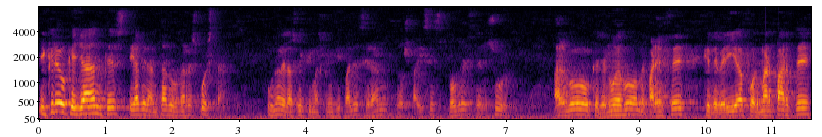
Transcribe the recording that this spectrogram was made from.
Y creo que ya antes he adelantado una respuesta. Una de las víctimas principales serán los países pobres del sur, algo que de nuevo me parece que debería formar parte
